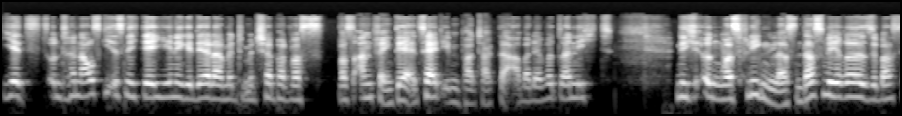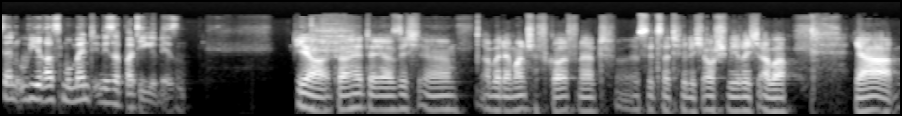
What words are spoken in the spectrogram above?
jetzt, und Hanowski ist nicht derjenige, der da mit, mit Shepard was, was anfängt. Der erzählt ihm ein paar Takte, aber der wird da nicht, nicht irgendwas fliegen lassen. Das wäre Sebastian Uviras Moment in dieser Partie gewesen. Ja, da hätte er sich äh, aber der Mannschaft geholfen hat, ist jetzt natürlich auch schwierig, aber ja,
